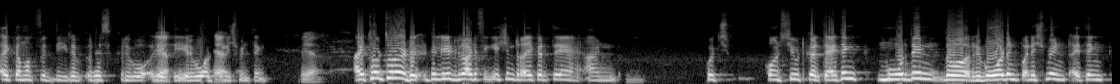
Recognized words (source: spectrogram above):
uh, come up with the re- risk reward Yeah, like the reward yeah. punishment thing yeah I thought थोड़ा delayed gratification try करते हैं and कुछ constitute करते हैं I think more than the reward and punishment I think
